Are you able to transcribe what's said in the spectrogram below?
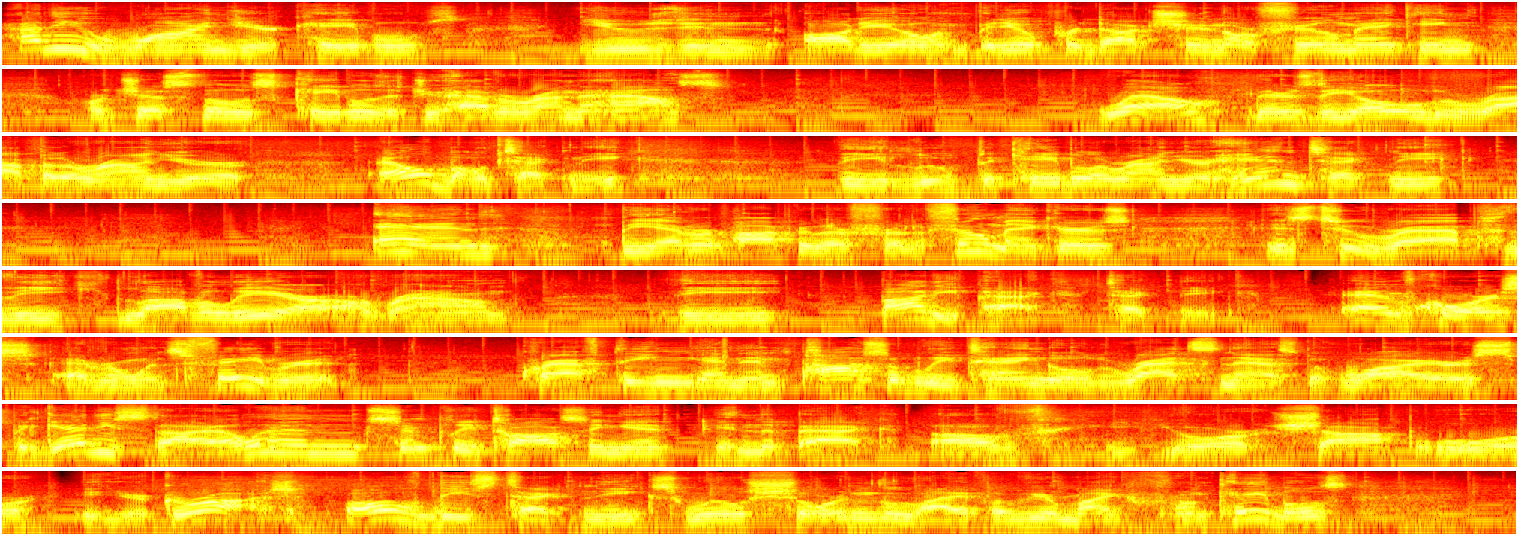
How do you wind your cables used in audio and video production or filmmaking or just those cables that you have around the house? Well, there's the old wrap it around your elbow technique, the loop the cable around your hand technique, and the ever popular for the filmmakers is to wrap the lavalier around the body pack technique. And of course, everyone's favorite, crafting an impossibly tangled rat's nest of wires spaghetti style and simply tossing it in the back of your shop or in your garage. All of these techniques will shorten the life of your microphone cables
